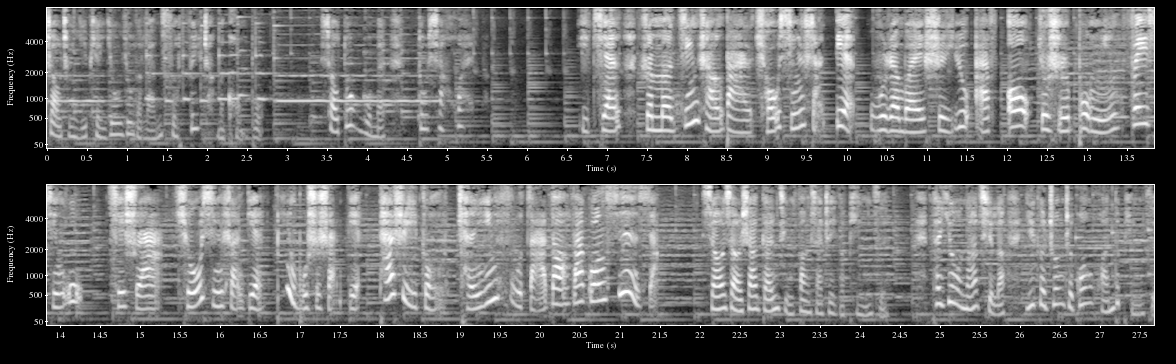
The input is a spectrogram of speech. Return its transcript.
照成一片幽幽的蓝色，非常的恐怖，小动物们都吓坏了。以前人们经常把球形闪电误认为是 UFO，就是不明飞行物。其实啊，球形闪电并不是闪电，它是一种成因复杂的发光现象。小小沙赶紧放下这个瓶子，他又拿起了一个装着光环的瓶子，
